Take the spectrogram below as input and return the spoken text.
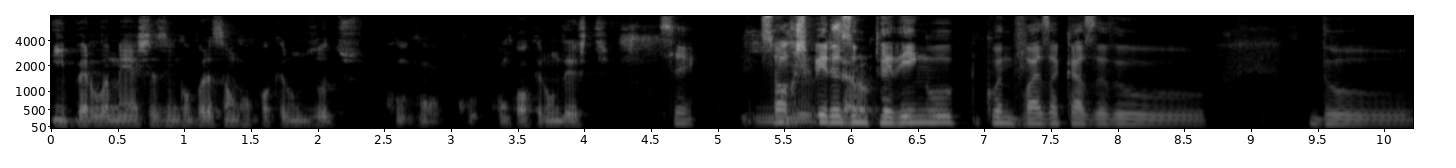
hiper lamechas em comparação com qualquer um dos outros, com, com- com qualquer um destes. Sim. E Só respiras já- um bocadinho quando vais à casa do. do.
